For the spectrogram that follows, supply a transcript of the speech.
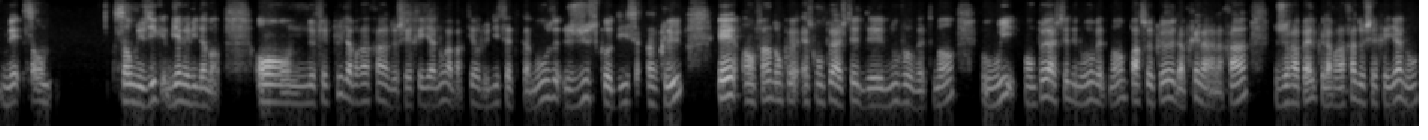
mais sans sans musique, bien évidemment. On ne fait plus la bracha de Yanou à partir du 17 Tammuz jusqu'au 10 inclus. Et enfin, donc, est-ce qu'on peut acheter des nouveaux vêtements? Oui, on peut acheter des nouveaux vêtements parce que, d'après la halakha, je rappelle que la bracha de Yanou,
